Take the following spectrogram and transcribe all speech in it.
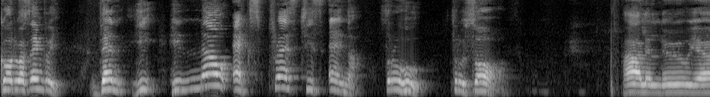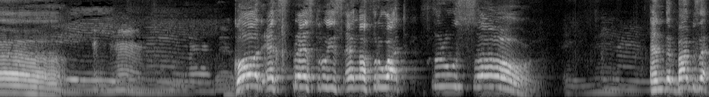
God was angry. Then he he now expressed his anger through who? Through Saul. Hallelujah. Amen. God expressed through his anger through what? Through Saul. And the Bible says,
